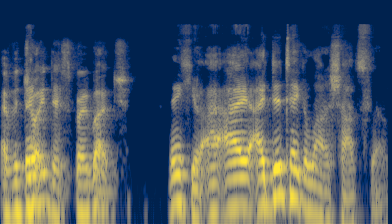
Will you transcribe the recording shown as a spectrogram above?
I've enjoyed this very much. Thank you. I, I, I did take a lot of shots though.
